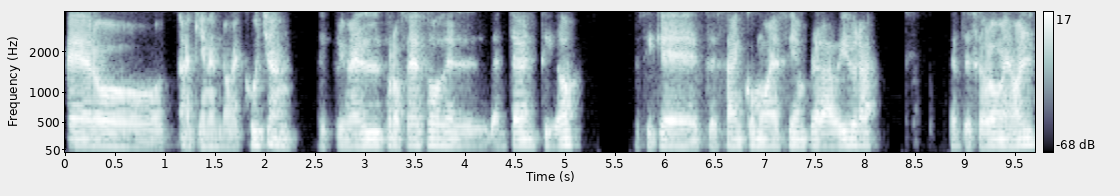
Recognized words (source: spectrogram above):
pero a quienes nos escuchan, el primer proceso del 2022, así que ustedes saben cómo es siempre la vibra, les deseo lo mejor.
